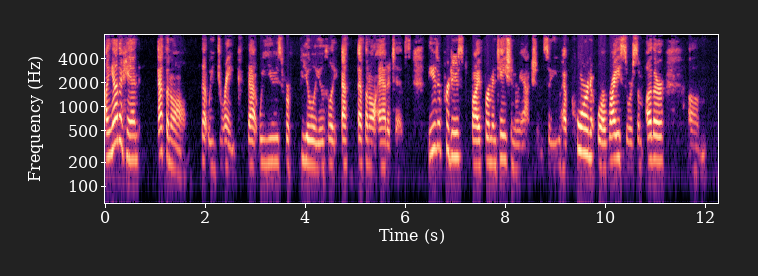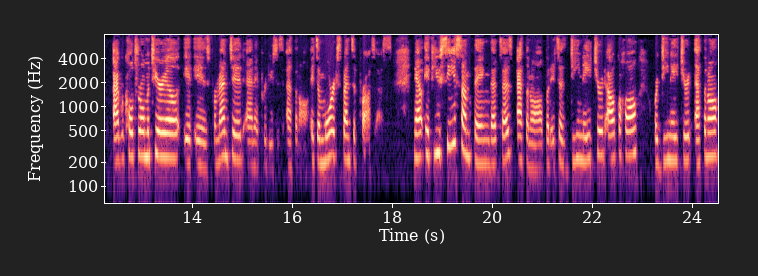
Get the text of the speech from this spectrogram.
On the other hand, ethanol that we drink, that we use for fuel, usually ethanol additives. These are produced by fermentation reactions. So you have corn or rice or some other um, agricultural material. It is fermented and it produces ethanol. It's a more expensive process. Now, if you see something that says ethanol, but it says denatured alcohol or denatured ethanol,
